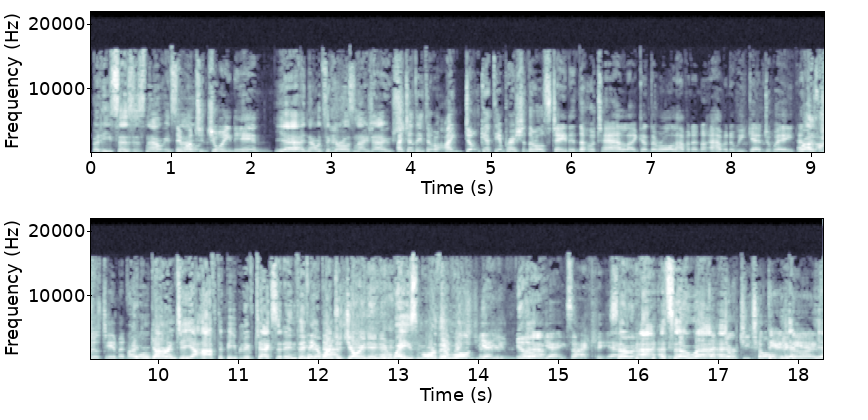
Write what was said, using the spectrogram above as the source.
but he says it's now. It's they now, want to join in. Yeah, now it's a girls' night out. I don't think they're. I don't get the impression they're all staying in the hotel, like, and they're all having a having a weekend away, and well, there's just him and I four can women. guarantee you, half the people who've texted in think, Think they want to join in in ways more than yeah, one. Yeah, you know. Yeah. Yeah, exactly. Yeah. So, uh, so uh, that uh, dirty talk. They're the Yeah, guys, yeah.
